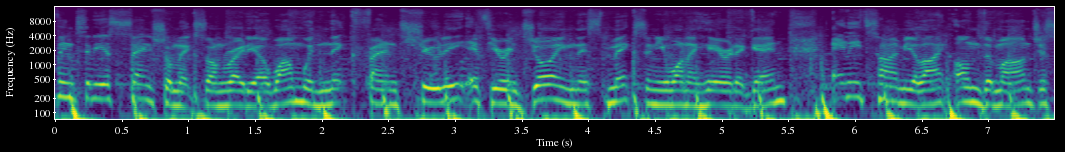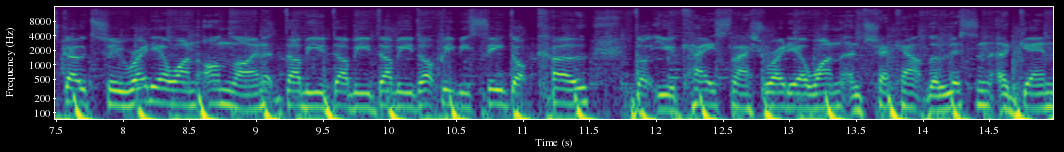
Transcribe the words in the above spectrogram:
Listening to the Essential Mix on Radio 1 with Nic Fanciulli. If you're enjoying this mix and you want to hear it again, anytime you like, on demand, just go to Radio 1 online at www.bbc.co.uk slash Radio 1 and check out the Listen Again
